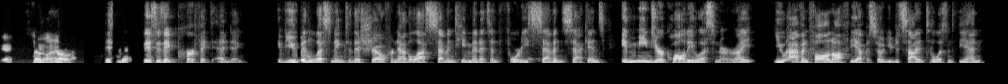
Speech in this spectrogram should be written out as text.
here? So, want to. This is a, this is a perfect ending. If you've been listening to this show for now the last 17 minutes and 47 seconds, it means you're a quality listener, right? You haven't fallen off the episode. You decided to listen to the end.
